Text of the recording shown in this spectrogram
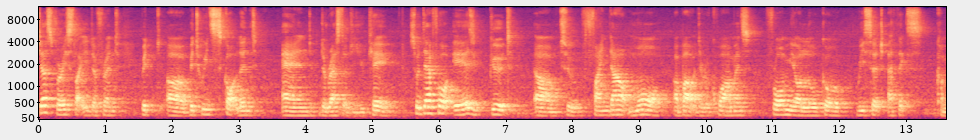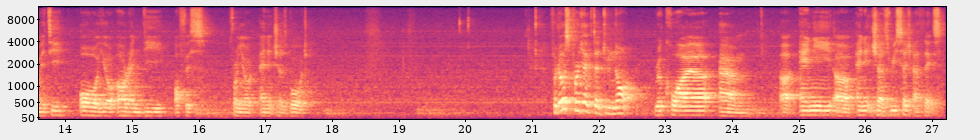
just very slightly different bet uh, between Scotland and the rest of the UK. So therefore it is good um, to find out more about the requirements from your local research ethics committee or your R&D office from your NHS board. For those projects that do not require um, uh, any uh, NHS research ethics,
